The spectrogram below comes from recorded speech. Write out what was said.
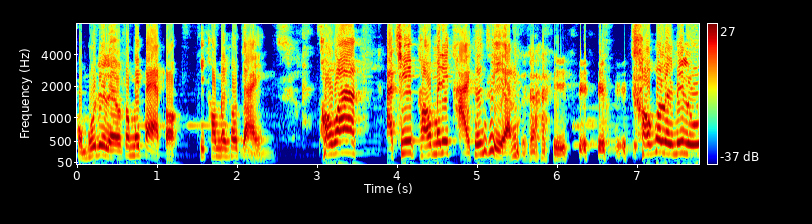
ผมพูดได้เลยว่าก็ไม่แปลกหรอกที่เขาไม่เข้าใจ เพราะว่าอาชีพเขาไม่ได้ขายเครื่องเสียง ใช่เขาก็เลยไม่รู้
